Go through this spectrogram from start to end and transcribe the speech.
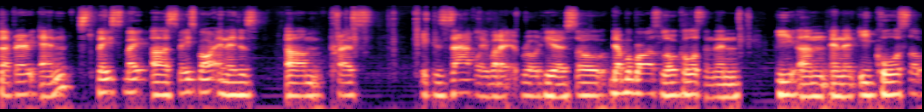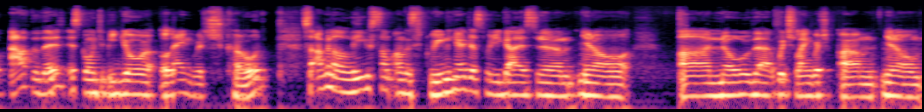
the very end, space by uh, space bar, and then just um, press exactly what I wrote here. So double bars locals and then e um, and then equals. So after this, it's going to be your language code. So I'm gonna leave some on the screen here just for you guys to um, you know uh, know that which language um you know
